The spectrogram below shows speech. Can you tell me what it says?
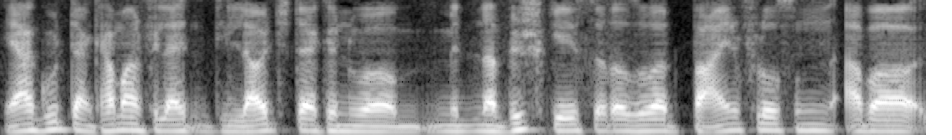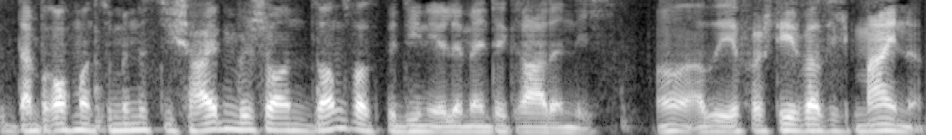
ja gut, dann kann man vielleicht die Lautstärke nur mit einer Wischgeste oder so beeinflussen, aber dann braucht man zumindest die Scheibenwischer und sonst was Bedienelemente gerade nicht. Also ihr versteht, was ich meine.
